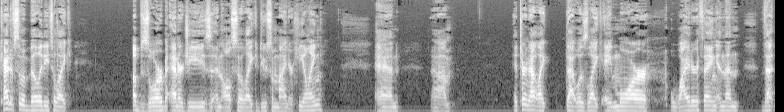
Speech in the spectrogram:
kind of some ability to like absorb energies and also like do some minor healing. And um it turned out like that was like a more wider thing and then that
